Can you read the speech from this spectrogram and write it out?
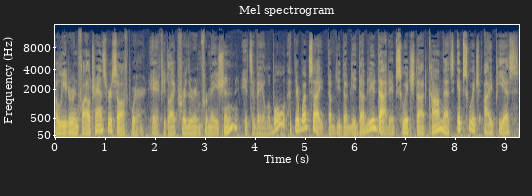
a leader in file transfer software. If you'd like further information, it's available at their website, www.ipswitch.com. That's Ipswitch, I P S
